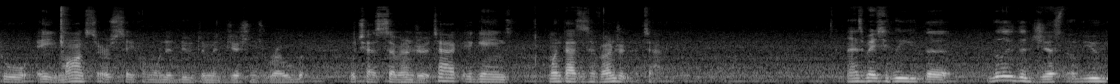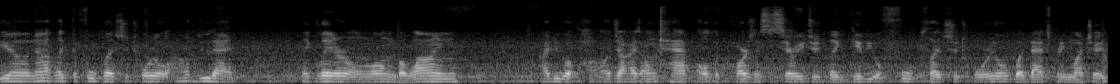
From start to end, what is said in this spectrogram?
to a monster, say if I wanted to do the Magician's Robe, which has 700 attack, it gains 1,700 attack. And that's basically the, really the gist of Yu-Gi-Oh! Not like the full-fledged tutorial, I'll do that like later along the line. I do apologize. I don't have all the cards necessary to like give you a full-fledged tutorial, but that's pretty much it.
